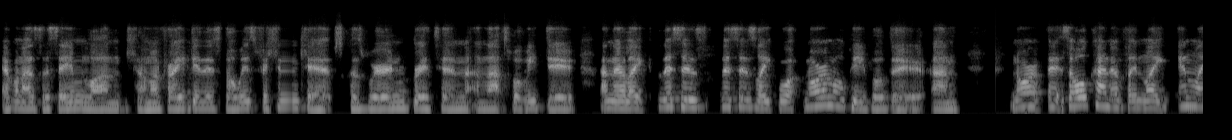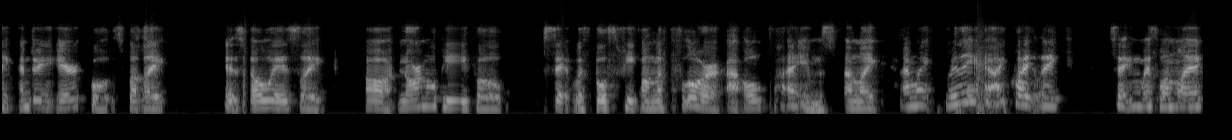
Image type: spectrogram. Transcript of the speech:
everyone has the same lunch. And on Friday, there's always fish and chips because we're in Britain and that's what we do. And they're like, this is this is like what normal people do. And nor it's all kind of in like in like I'm doing air quotes, but like it's always like, oh, normal people sit with both feet on the floor at all times. And like, I'm like, really? I quite like sitting with one leg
